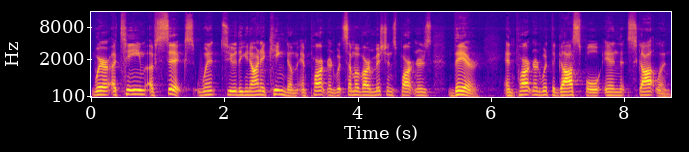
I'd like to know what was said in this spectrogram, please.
where a team of six went to the United Kingdom and partnered with some of our missions partners there and partnered with the gospel in Scotland.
